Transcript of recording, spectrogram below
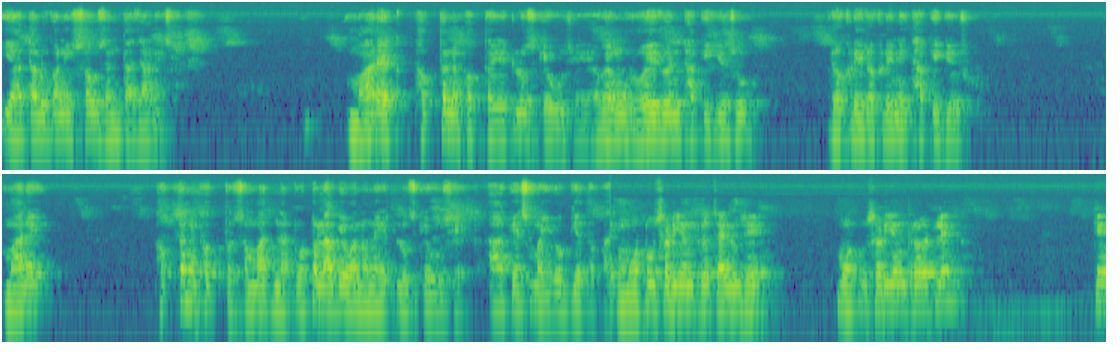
એ આ તાલુકાની સૌ જનતા જાણે છે. મારે ફક્ત ને ફક્ત એટલું જ કહેવું છે, હવે હું રોઈ રોઈને થાકી ગયો છું, રખડી રખડીને થાકી ગયો છું. મારે ફક્ત ને ફક્ત સમાજના ટોટલ આગેવાનોને એટલું જ કહેવું છે, આ કેસમાં યોગ્ય તપાસ. મોટું ષડયંત્ર ચાલ્યું છે. મોટું ષડયંત્ર એટલે કે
